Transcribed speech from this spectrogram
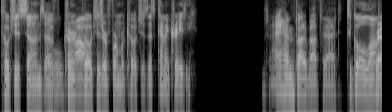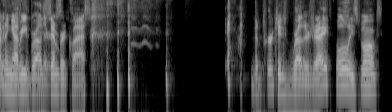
coaches' sons of Oh, current wow. coaches or former coaches. That's kind of crazy I hadn't thought about that. to go along Rounding with three the brothers. December class. the Perkins brothers, right? Holy smokes.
